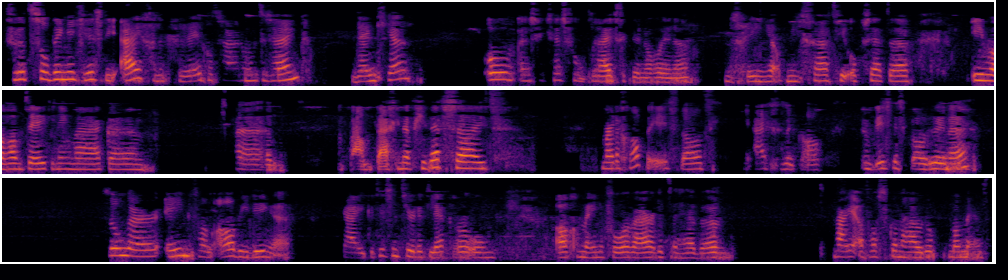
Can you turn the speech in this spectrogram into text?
frutseldingetjes die eigenlijk geregeld zouden moeten zijn, denk je, om een succesvol bedrijf te kunnen runnen. Misschien je administratie opzetten, e-mailhandtekening maken, uh, een bepaalde pagina op je website, maar de grap is dat je eigenlijk al een business kan runnen zonder één van al die dingen. Kijk, het is natuurlijk lekker om algemene voorwaarden te hebben waar je aan vast kan houden op het moment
